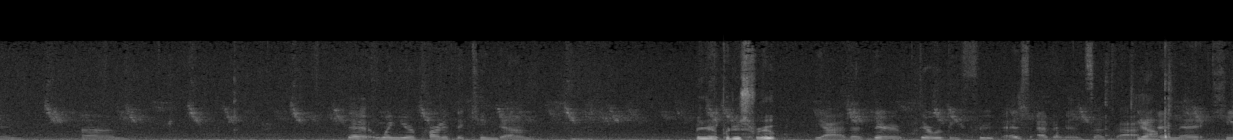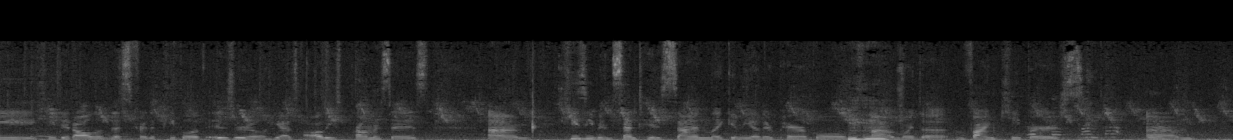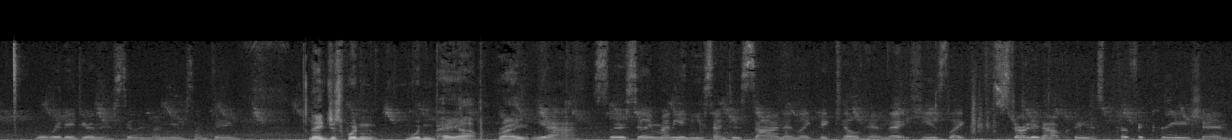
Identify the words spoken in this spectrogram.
um, that when you're part of the kingdom, But you're going to produce fruit. yeah, that there there would be fruit as evidence of that, Yeah. and that he he did all of this for the people of Israel. He has all these promises, um, he's even sent his son, like in the other parable, Mhm. um, where the vine keepers, um, what were they doing? They're stealing money or something. They just wouldn't wouldn't pay up, right? Yeah. So they're stealing money, and he sent his son, and like they killed him. That he's like started out creating this perfect creation,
